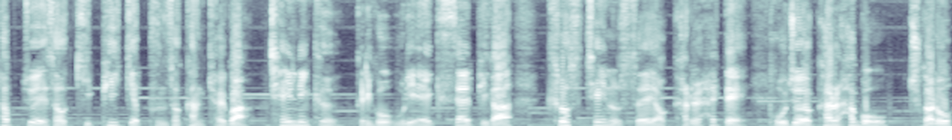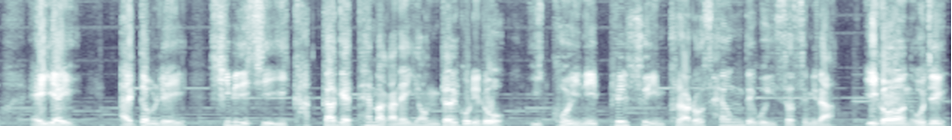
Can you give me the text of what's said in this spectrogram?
협조해서 깊이 있게 분석한 결과 체인링크 그리고 우리 XRP가 크로스 체인으로서의 역할을 할 때 보조 역할을 하고 추가로 AI RWA, CBDC 이 각각의 테마 간의 연결고리로 이 코인이 필수 인프라로 사용되고 있었습니다. 이건 오직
